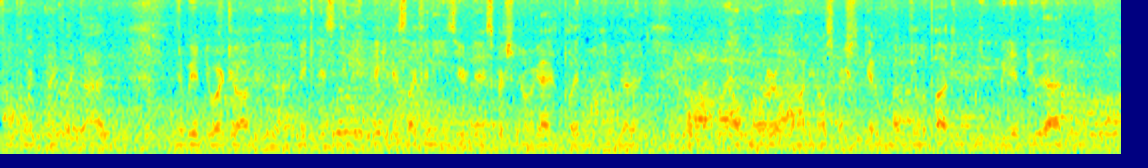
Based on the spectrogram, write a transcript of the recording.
from point blank like that. And, you know, we didn't do our job in uh, making his in, making his life any easier today. Especially you know, guys playing well. You know, we gotta you know, help him out early on. You know, especially get him let him feel the puck, and we, we didn't do that. And,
